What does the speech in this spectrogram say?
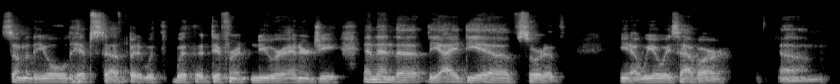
some of the old hip stuff but with with a different newer energy and then the the idea of sort of you know we always have our um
